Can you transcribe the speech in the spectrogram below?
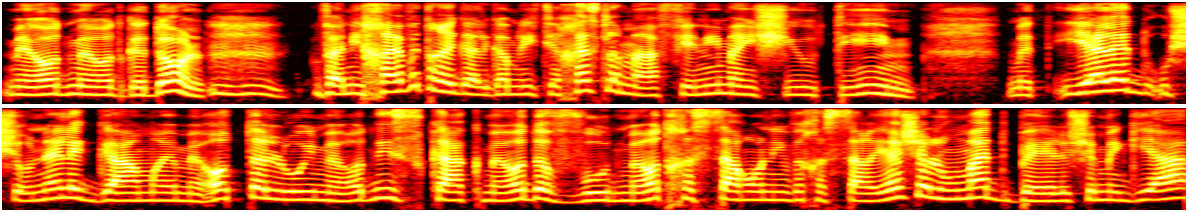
מאוד מאוד גדול. Mm-hmm. ואני חייבת רגע גם להתייחס למאפיינים האישיותיים. זאת אומרת, ילד הוא שונה לגמרי, מאוד תלוי, מאוד נזקק, מאוד אבוד, מאוד חסר אונים וחסר ישע, לעומת בל שמגיעה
